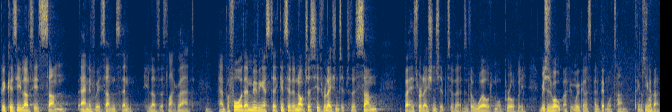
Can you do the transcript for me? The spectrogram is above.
because he loves his son. And if we're sons, then he loves us like that. And before then, moving us to consider not just his relationship to the son, but his relationship to the, to the world more broadly, which is what I think we're going to spend a bit more time thinking right. about.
